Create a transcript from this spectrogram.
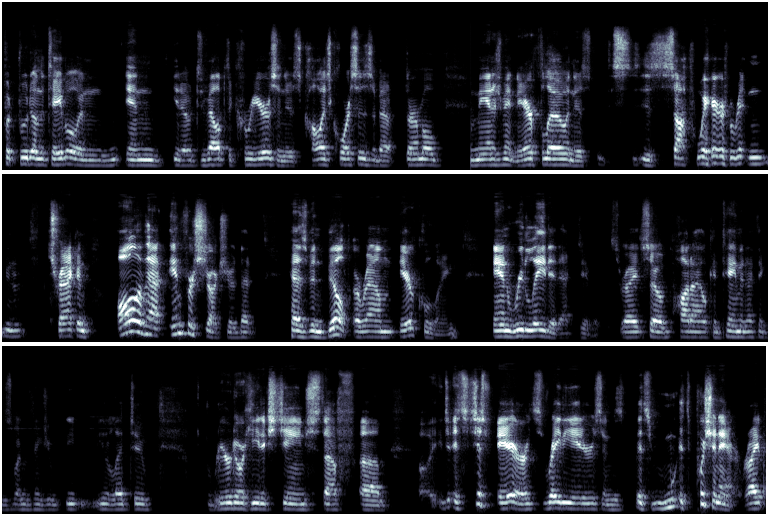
put food on the table and and you know develop the careers. And there's college courses about thermal management and airflow and there's, software written you know tracking all of that infrastructure that has been built around air cooling and related activities right? So hot aisle containment i think is one of the things you you, know, led to. Rear door heat exchange stuff um, it's just air it's radiators and it's, it's pushing air right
